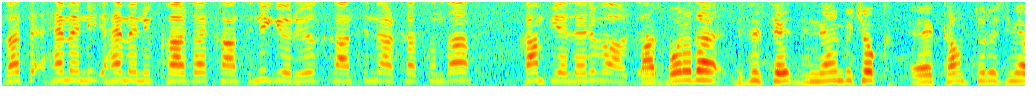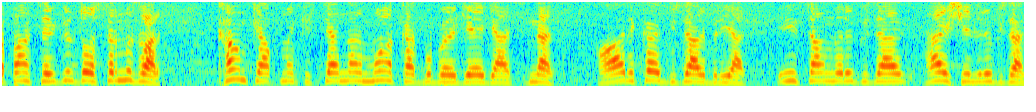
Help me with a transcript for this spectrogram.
zaten hemen hemen yukarıda kantini görüyoruz. Kantinin arkasında kamp yerleri vardır. Bak bu arada bizi dinleyen birçok e, kamp turizmi yapan sevgili dostlarımız var. Kamp yapmak isteyenler muhakkak bu bölgeye gelsinler. Harika güzel bir yer. İnsanları güzel, her şeyleri güzel.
